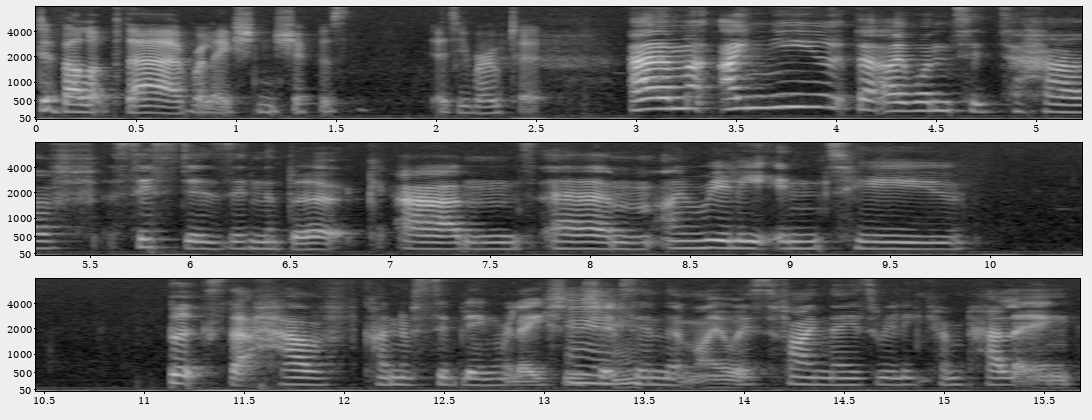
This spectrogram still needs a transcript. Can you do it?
develop their relationship as as you wrote it? Um, I knew that I wanted to have sisters in the book, and um, I'm really into books that have kind of sibling relationships in them. I always find those really compelling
